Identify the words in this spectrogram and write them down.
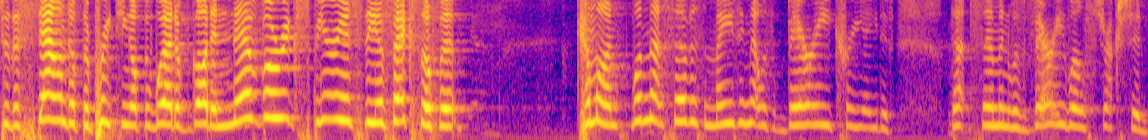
to the sound of the preaching of the word of God and never experience the effects of it. Come on, wasn't that service amazing? That was very creative. That sermon was very well structured.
